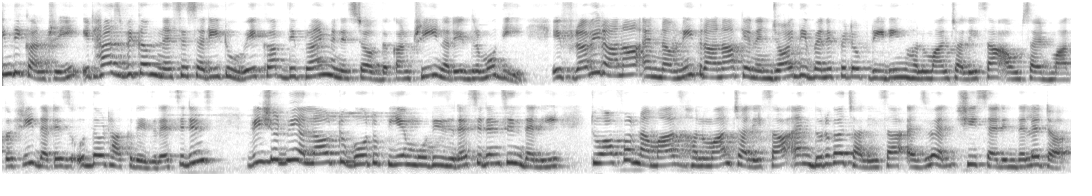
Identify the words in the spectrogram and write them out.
in the country, it has become necessary to wake up the Prime Minister of the country, Narendra Modi. If Ravi Rana and Navneet Rana can enjoy the benefit of reading Hanuman Chalisa outside Matoshri, that is Uddhav Thackeray's residence, we should be allowed to go to PM Modi's residence in Delhi to offer namaz, Hanuman Chalisa and Durga Chalisa as well, she said in the letter.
